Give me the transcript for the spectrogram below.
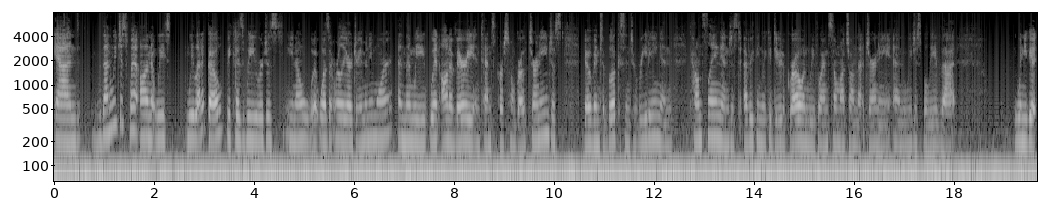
And then we just went on. We we let it go because we were just, you know, it wasn't really our dream anymore. And then we went on a very intense personal growth journey, just dove into books, into reading and counseling and just everything we could do to grow. And we've learned so much on that journey. And we just believe that when you get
